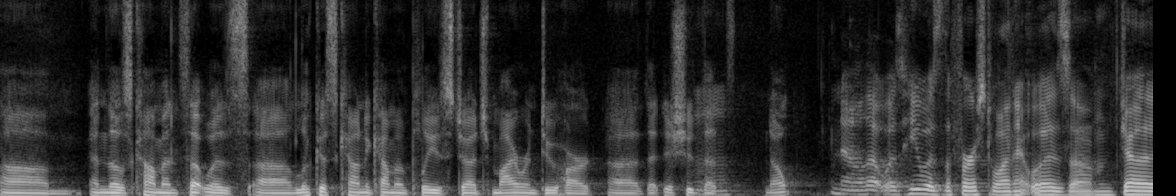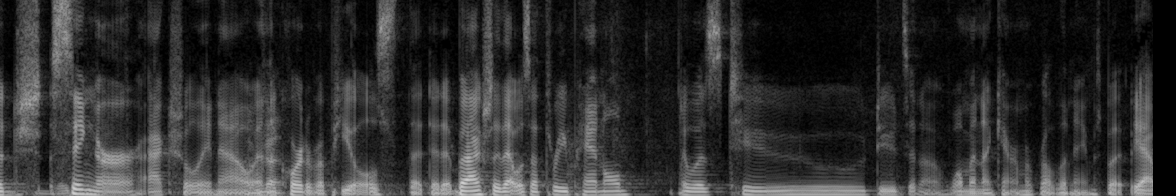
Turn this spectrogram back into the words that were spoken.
Um, and those comments, that was uh, Lucas County Common Pleas Judge Myron Duhart uh, that issued that. Nope. No, that was he was the first one. It was um, Judge Singer actually now in the Court of Appeals that did it. But actually, that was a three panel. It was two dudes and a woman. I can't remember all the names, but yeah,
